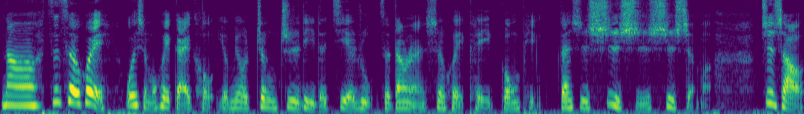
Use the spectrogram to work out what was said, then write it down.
那资策会为什么会改口？有没有政治力的介入？这当然社会可以公平，但是事实是什么？至少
